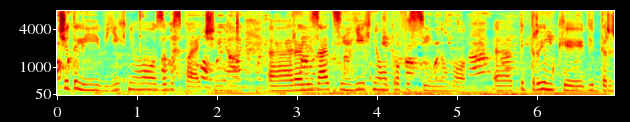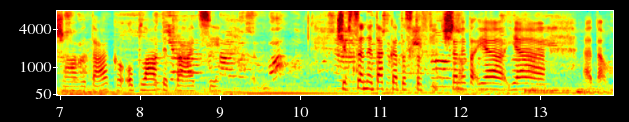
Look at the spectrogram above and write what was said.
вчителів, їхнього забезпечення, е, реалізації їхнього професійного е, підтримки від держави, так оплати праці? Чи все не так катастрофічно? Не так. Я я там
